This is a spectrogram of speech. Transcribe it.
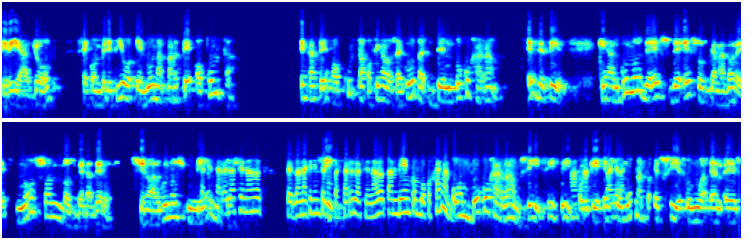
diría yo, se convirtió en una parte oculta, fíjate, oculta o fijaos, oculta del Boko Haram. Es decir, que algunos de, de esos ganadores no son los verdaderos, sino algunos miembros. Está relacionado, perdona que te interrumpa, está relacionado también con Boko Haram. Con Boko Haram, sí, sí, sí, porque es, como Una, sí, es como, es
